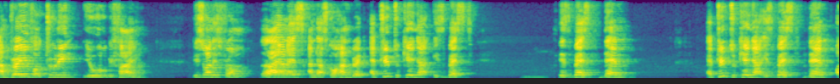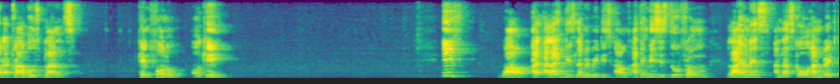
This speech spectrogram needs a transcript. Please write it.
I'm praying for Trudy, you will be fine. This one is from Lioness underscore 100. A trip to Kenya is best. Is best. Then a trip to Kenya is best. Then other travels plans can follow. Okay. If, wow, I, I like this. Let me read this out. I think this is still from Lioness underscore 100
